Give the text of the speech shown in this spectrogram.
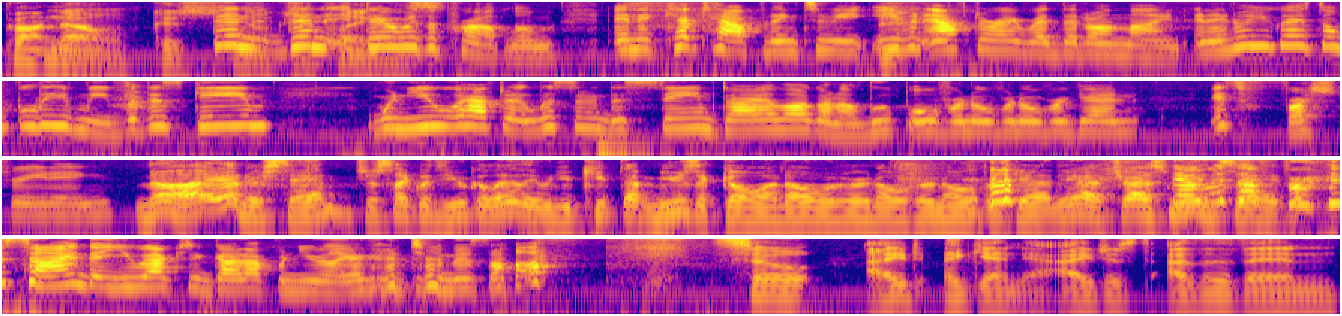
Probably no. No, because Then then there was a problem, and it kept happening to me even after I read that online. And I know you guys don't believe me, but this game, when you have to listen to the same dialogue on a loop over and over and over again, it's frustrating. No, I understand. Just like with ukulele, when you keep that music going over and over and over again, yeah, it drives me That was insane. the first time that you actually got up when you were like, I gotta turn this off. So I again, yeah, I just other than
